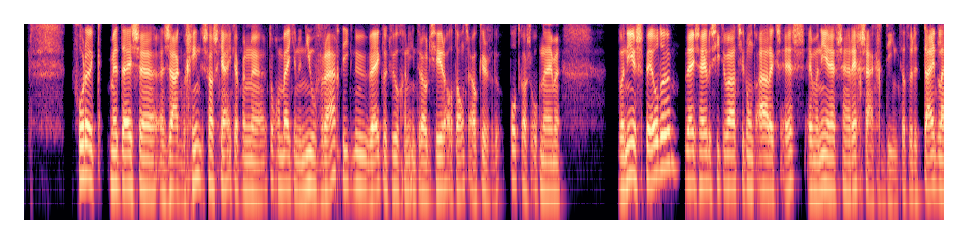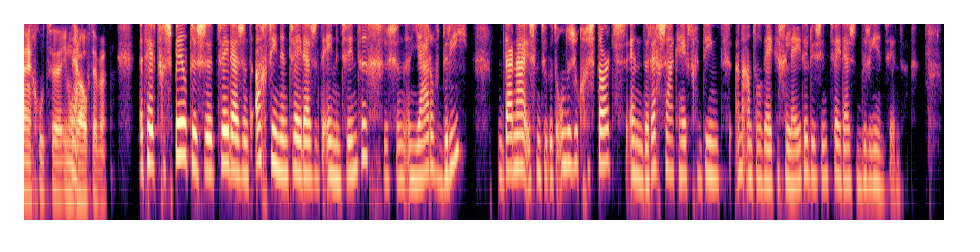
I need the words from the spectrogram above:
Voordat ik met deze zaak begin, Saskia, ik heb een, toch een beetje een nieuwe vraag die ik nu wekelijks wil gaan introduceren. Althans, elke keer als we de podcast opnemen. Wanneer speelde deze hele situatie rond Alex S. en wanneer heeft zijn rechtszaak gediend? Dat we de tijdlijn goed eh, in ons Ja. hoofd hebben. Het heeft gespeeld tussen 2018 en 2021, dus een, een jaar of drie. Daarna is natuurlijk het onderzoek gestart en de rechtszaak heeft gediend een aantal weken geleden, dus in 2023.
